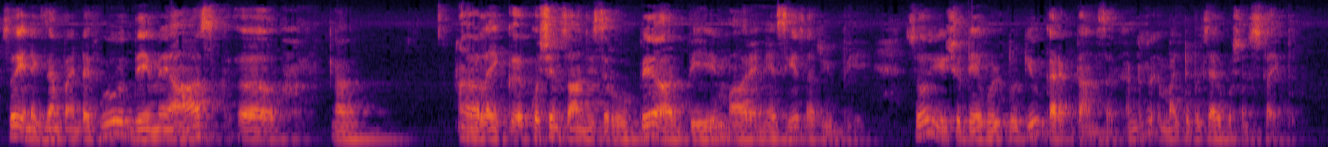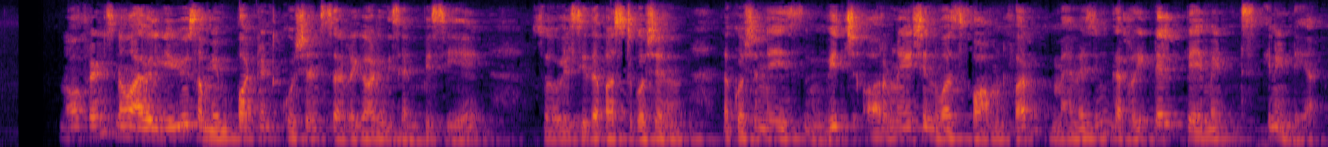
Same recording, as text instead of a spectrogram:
So in exam point of view, they may ask uh, uh, uh, like questions on this RuPay or BHIM or NACH or UPI. So you should be able to give correct answer under multiple choice questions type. Now friends, now I will give you some important questions regarding this NPCA. So we'll see the first question. The question is which organization was formed for managing the retail payments in India?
